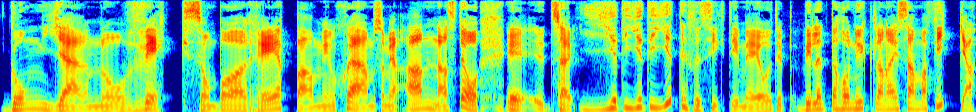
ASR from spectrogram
gångjärn och väck som bara repar min skärm som jag annars då är så här jätte, jätte, jätteförsiktig med och typ vill inte ha nycklarna i samma ficka.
